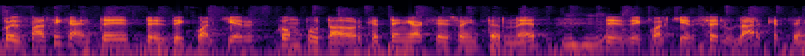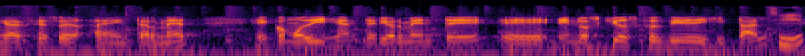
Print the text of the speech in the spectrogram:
Pues básicamente desde cualquier computador que tenga acceso a Internet, desde cualquier celular que tenga acceso a Internet, eh, como dije anteriormente, eh, en los kioscos Vive Digital, sí.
